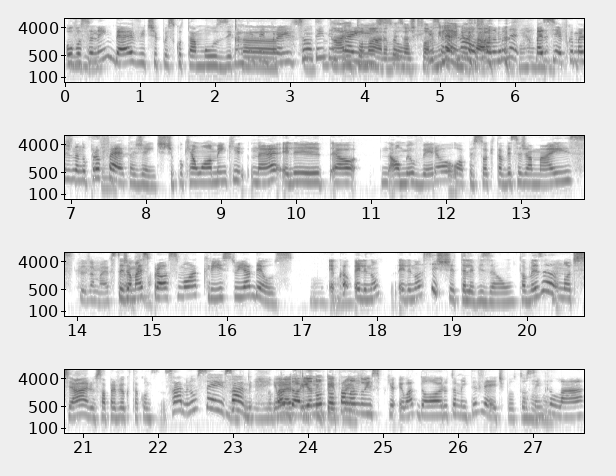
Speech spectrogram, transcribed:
Ou você uhum. nem deve, tipo, escutar música. Você não tem tempo pra isso. Você não tem tempo Ai, pra tomara, isso. mas eu acho que só no milênio, é, não, tá? Só no milênio. mas assim, eu fico imaginando o profeta, Sim. gente. Tipo, que é um homem que, né, ele é ao meu ver, é a pessoa que talvez seja mais, esteja mais, esteja mais próximo a Cristo e a Deus. Uhum. Ele, não, ele não assiste televisão. Talvez é um noticiário só para ver o que tá acontecendo. Sabe? Não sei, sabe? Não, não eu adoro. E eu não tô falando isso. porque eu adoro também TV. Tipo, eu tô uhum. sempre lá.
